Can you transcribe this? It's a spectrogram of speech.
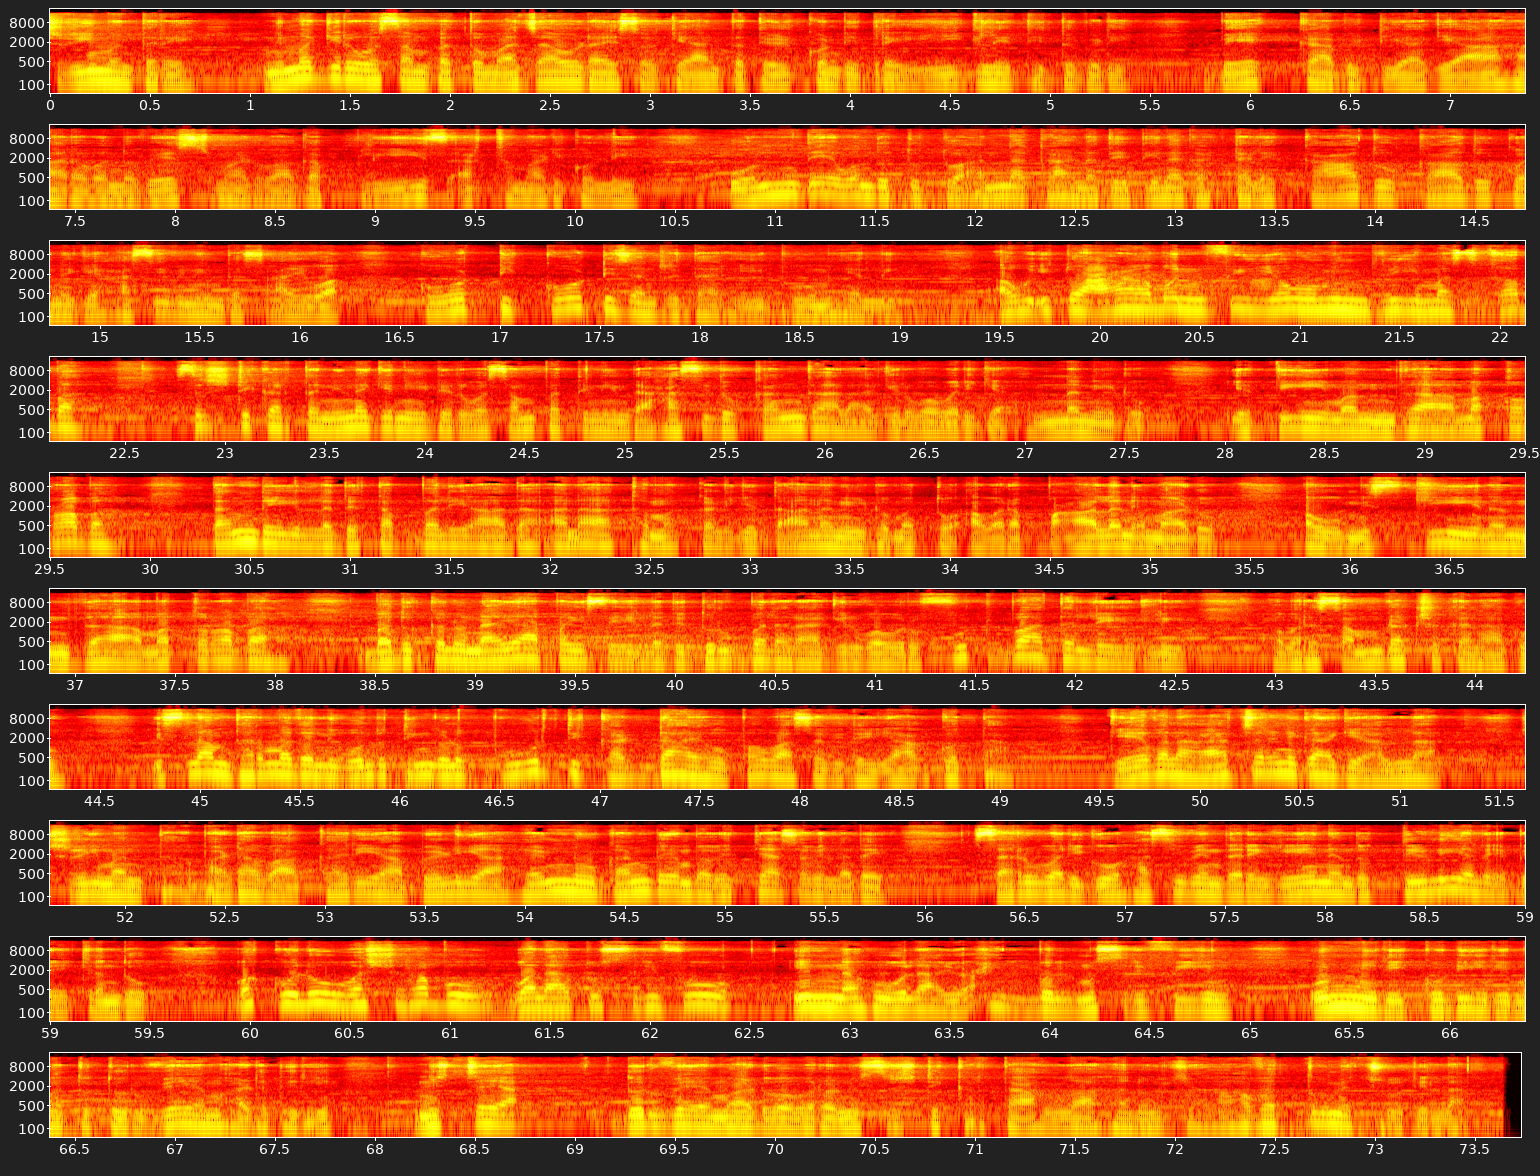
ಶ್ರೀಮಂತರೇ, ನಿಮಗಿರುವ ಸಂಪತ್ತು ಮಜಾ ಉಡಾಯಿಸೋಕೆ ಅಂತ ತಿಳ್ಕೊಂಡಿದ್ರೆ ಈಗಲೇ ತಿದ್ದು ಬಿಡಿ ಬೇಕಾಬಿಟ್ಟಿಯಾಗಿ ಆಹಾರವನ್ನು ವೇಸ್ಟ್ ಮಾಡುವಾಗ ಪ್ಲೀಸ್ ಅರ್ಥ ಮಾಡಿಕೊಳ್ಳಿ. ಒಂದೇ ಒಂದು ತುತ್ತು ಅನ್ನ ಕಾಣದೆ ದಿನಗಟ್ಟಲೆ ಕಾದು ಕಾದು ಕೊನೆಗೆ ಹಸಿವಿನಿಂದ ಸಾಯುವ ಕೋಟಿ ಕೋಟಿ ಜನರಿದ್ದಾರೆ ಈ ಭೂಮಿಯಲ್ಲಿ. ಅವು ಇತು ಆಮುನ್ ಫಿ ಯೌಮಿನ್ ದಿ ಮಸ್ಗಬ. ಸೃಷ್ಟಿಕರ್ತ ನಿನಗೆ ನೀಡಿರುವ ಸಂಪತ್ತಿನಿಂದ ಹಸಿದು ಕಂಗಾಲಾಗಿರುವವರಿಗೆ ಅನ್ನ ನೀಡು. ಯತೀಮಂದ ಮಕೊರಬ. ತಂದೆ ಇಲ್ಲದೆ ತಬ್ಬಲಿಯಾದ ಅನಾಥ ಮಕ್ಕಳಿಗೆ ದಾನ ನೀಡು ಮತ್ತು ಅವರ ಪಾಲನೆ ಮಾಡು. ಅವು ಮಿಸ್ಕೀನಂದ ಮತ್ತೊರಬ ಬದುಕಲು ನಯಾ ಪೈಸೆ ಇಲ್ಲದೆ ದುರ್ಬಲರಾಗಿರುವವರು ಫುಟ್ಪಾತಲ್ಲೇ ಇರಲಿ, ಅವರ ಸಂರಕ್ಷಕನಾಗು. ಇಸ್ಲಾಂ ಧರ್ಮದಲ್ಲಿ ಒಂದು ತಿಂಗಳು ಪೂರ್ತಿ ಕಡ್ಡಾಯ ಉಪವಾಸವಿದೆ, ಯಾಕೆ ಗೊತ್ತಾ? ಕೇವಲ ಆಚರಣೆಗಾಗಿ ಅಲ್ಲ. ಶ್ರೀಮಂತ, ಬಡವ, ಕರಿಯ, ಬಿಳಿಯ, ಹೆಣ್ಣು, ಗಂಡು ಎಂಬ ವ್ಯತ್ಯಾಸವಿಲ್ಲದೆ ಸರ್ವರಿಗೂ ಹಸಿವೆಂದರೆ ಏನೆಂದು ತಿಳಿಯಲೇಬೇಕೆಂದು. ವಕುಲು ವಶ್ರಬು ವಲಾ ತುಸ್ರಿಫು, ಇನ್ನಹು ಲಾ ಯುಹಿಬ್ಬುಲ್ ಮುಸ್ರಿಫೀನ್. ಉಣ್ಣಿರಿ ಕುಡಿಯಿರಿ ಮತ್ತು ದುರ್ವ್ಯಯ ಮಾಡದಿರಿ. ನಿಶ್ಚಯ, ದುರ್ವ್ಯಯ ಮಾಡುವವರನ್ನು ಸೃಷ್ಟಿಕರ್ತ ಅಲ್ಲಾಹನು ಯಾವತ್ತೂ ಮೆಚ್ಚುವುದಿಲ್ಲ.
